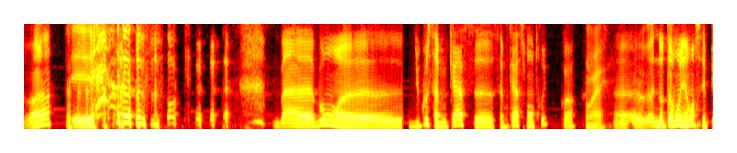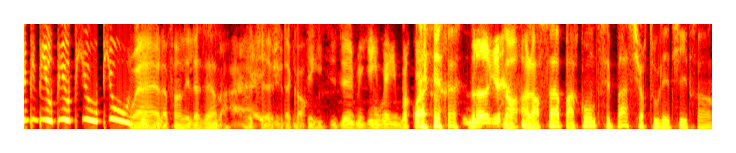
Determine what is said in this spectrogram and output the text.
voilà. Et donc, bah bon, euh, du coup, ça me casse, euh, ça me casse mon truc, quoi. Ouais. Euh, notamment, évidemment, c'est piou piou piou piou piou piou. Ouais, à la fin, les lasers. Bah, ok, je suis d'accord. Pourquoi? Donc, Non, alors ça, par contre, c'est pas sur tous les titres. hein.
